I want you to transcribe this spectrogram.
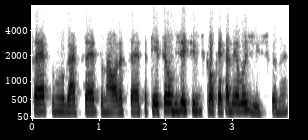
certo, no lugar certo, na hora certa, que esse é o objetivo de qualquer cadeia logística, né?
